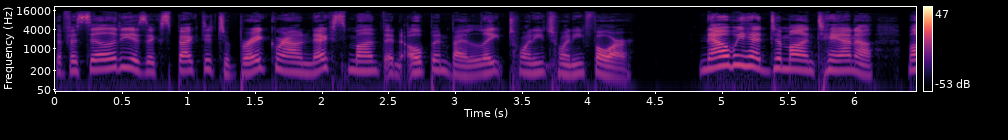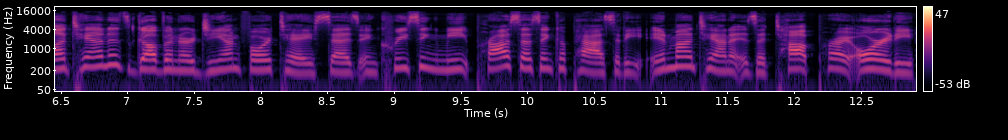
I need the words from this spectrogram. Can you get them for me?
The facility is expected to break ground next month and open by late 2024. Now we head to Montana. Montana's Governor Gianforte says increasing meat processing capacity in Montana is a top priority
